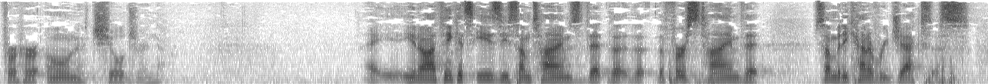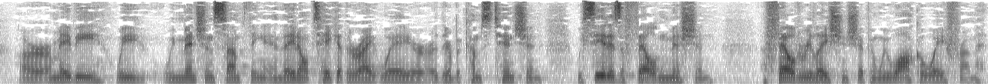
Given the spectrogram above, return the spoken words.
for her own children. You know, I think it's easy sometimes that the, the, the first time that somebody kind of rejects us, or, or, maybe we, we mention something and they don't take it the right way, or, or there becomes tension, we see it as a failed mission, a failed relationship, and we walk away from it.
